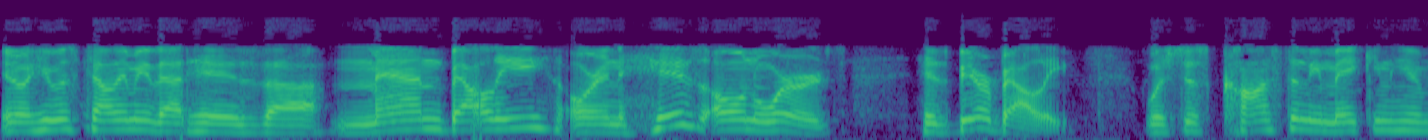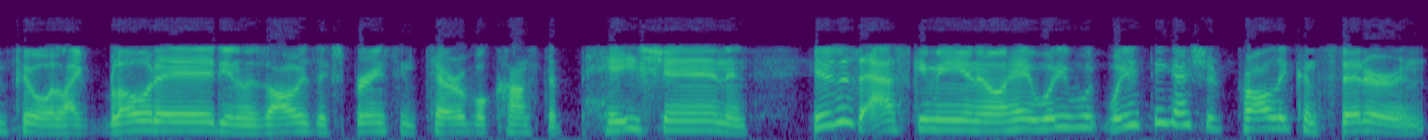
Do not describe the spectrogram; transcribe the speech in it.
you know he was telling me that his uh, man belly, or in his own words, his beer belly, was just constantly making him feel like bloated. You know, he's always experiencing terrible constipation, and he was just asking me, you know, hey, what do you what do you think I should probably consider? And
